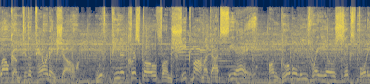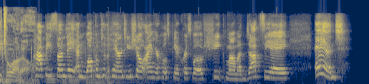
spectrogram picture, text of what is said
Welcome to the Parenting Show with Pina Crispo from chicmama.ca on Global News Radio 640 Toronto. Happy Sunday and welcome to the Parenting Show. I am your host, Pina Crispo of chicmama.ca. And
